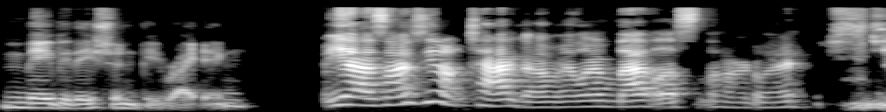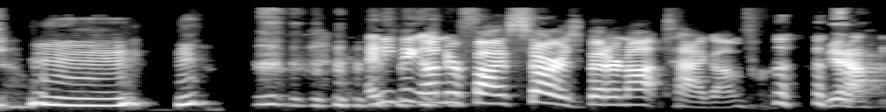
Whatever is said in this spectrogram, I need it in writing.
maybe they shouldn't be writing yeah, as long as you don't tag them. I learned that lesson the hard way. Anything under five stars, better not tag them. yeah,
